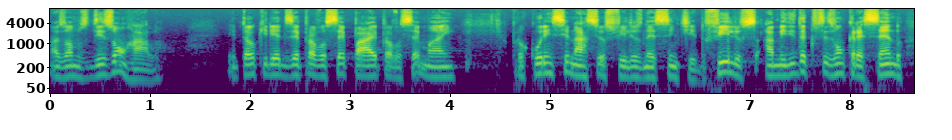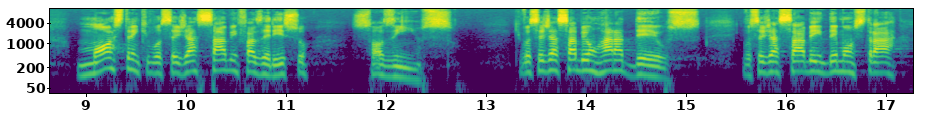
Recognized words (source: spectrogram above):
nós vamos desonrá-lo. Então eu queria dizer para você, pai, para você, mãe, procure ensinar seus filhos nesse sentido. Filhos, à medida que vocês vão crescendo, mostrem que vocês já sabem fazer isso sozinhos. Que vocês já sabem honrar a Deus. Que vocês já sabem demonstrar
